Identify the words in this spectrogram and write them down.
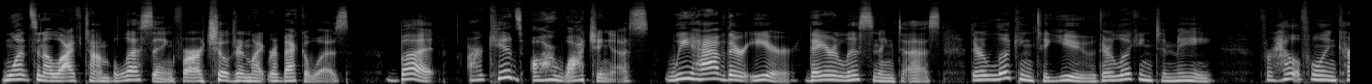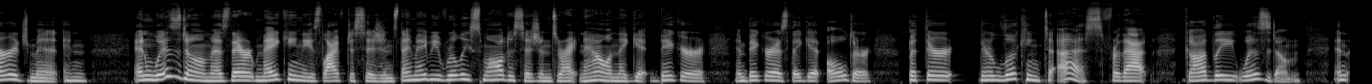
once in a lifetime blessing for our children like Rebecca was, but our kids are watching us. We have their ear. They are listening to us. They're looking to you. They're looking to me for helpful encouragement and and wisdom as they're making these life decisions. They may be really small decisions right now and they get bigger and bigger as they get older, but they're they're looking to us for that godly wisdom. And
